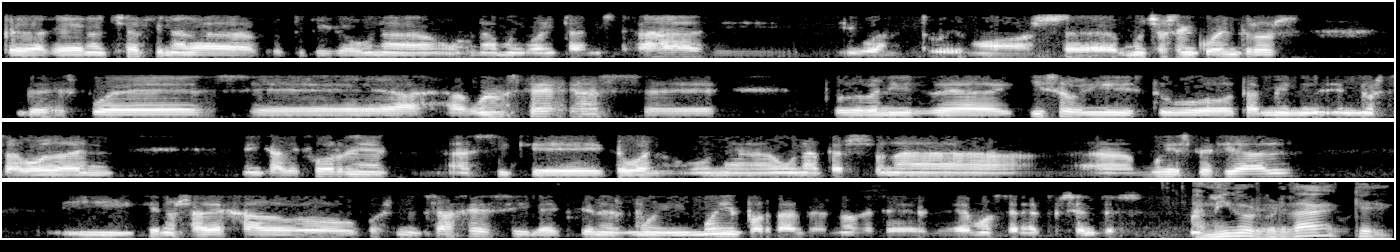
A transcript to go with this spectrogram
pero de aquella noche al final fructificó una, una muy bonita amistad y, y bueno, tuvimos eh, muchos encuentros Después, eh, algunas cenas, eh, pudo venir, eh, quiso venir estuvo también en, nuestra boda en, en California. Así que, que bueno, una, una persona ah, muy especial y que nos ha dejado pues mensajes y lecciones muy muy importantes ¿no? que debemos tener presentes amigos verdad que,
